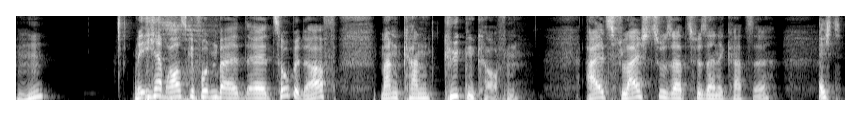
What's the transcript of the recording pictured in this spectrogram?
Nee, ich habe rausgefunden bei äh, Zoobedarf, man kann Küken kaufen. Als Fleischzusatz für seine Katze. Echt?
